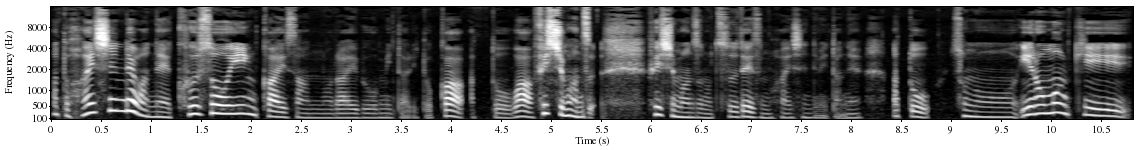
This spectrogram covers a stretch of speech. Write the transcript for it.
あと配信ではね空想委員会さんのライブを見たりとかあとはフィッシュマンズ。フィッシュマンズの 2days も配信で見たね。あとそのイエローモンキ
